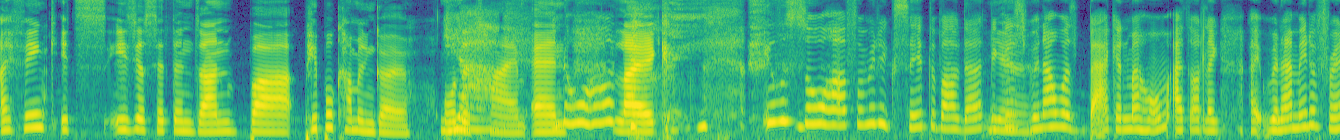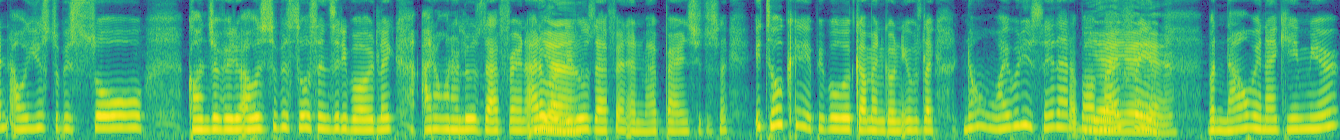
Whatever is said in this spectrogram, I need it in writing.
I think it's easier said than done, but people come and go all the time, and you know like it was so hard for me to accept about that because Yeah. when I was back at my home, I thought like I when I made a friend, I used to be so conservative. I used to be so sensitive about it. Like I don't want to lose that friend. I don't want to lose that friend. And my parents used to say, "It's okay. People will come and go." And it was like, "No, why would you say that about yeah, my yeah, friend?" yeah. But now when I came here,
